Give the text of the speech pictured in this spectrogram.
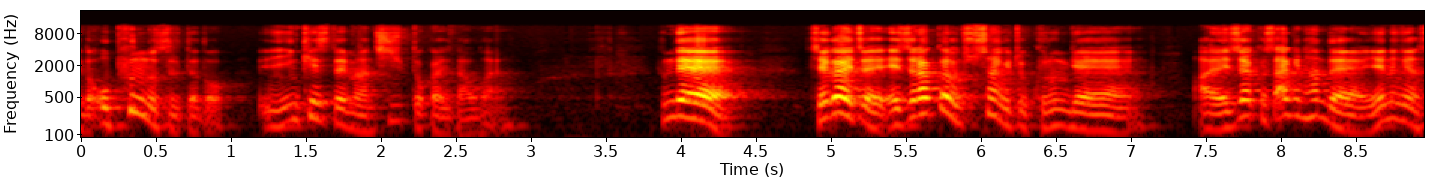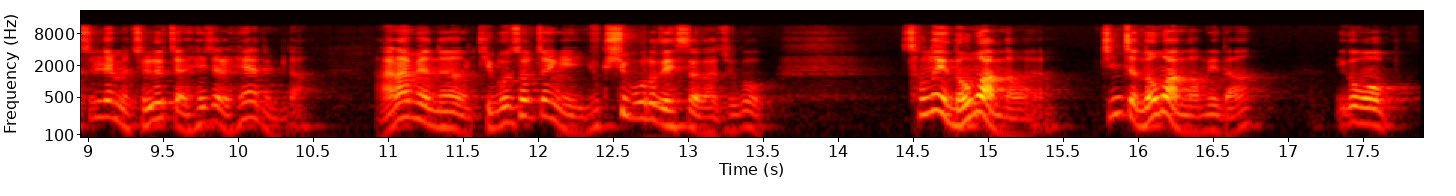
근데 open으로 쓸 때도 in case 되면 한 70도까지 나와요? 근데 제가 이제 애즈락 거는 추천하기 좀 그런 게 아, 애즈락 거 싸긴 한데 얘는 그냥 쓰려면 전력 제한 해제를 해야 됩니다. 안 하면은 기본 설정이 65로 돼 있어가지고 성능이 너무 안 나와요. 진짜 너무 안 나옵니다. 이거 뭐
